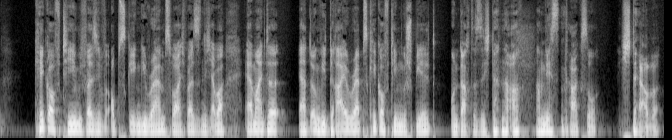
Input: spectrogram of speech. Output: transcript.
Kickoff-Team, ich weiß nicht, ob es gegen die Rams war, ich weiß es nicht, aber er meinte, er hat irgendwie drei Raps Kickoff-Team gespielt und dachte sich danach am nächsten Tag so, ich sterbe.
